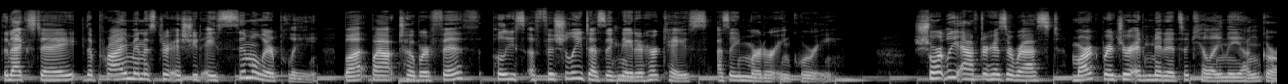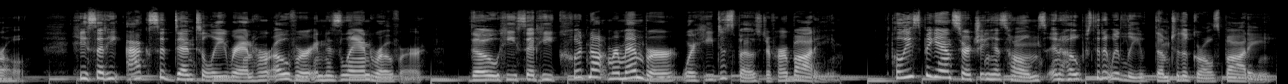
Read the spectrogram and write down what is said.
The next day, the Prime Minister issued a similar plea, but by October 5th, police officially designated her case as a murder inquiry. Shortly after his arrest, Mark Bridger admitted to killing the young girl. He said he accidentally ran her over in his Land Rover, though he said he could not remember where he disposed of her body. Police began searching his homes in hopes that it would lead them to the girl's body.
